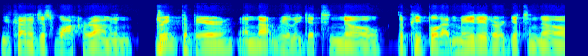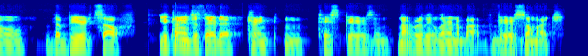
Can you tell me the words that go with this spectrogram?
you kind of just walk around and drink the beer and not really get to know the people that made it or get to know the beer itself. You're kind of just there to drink and taste beers and not really learn about the beer so much.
